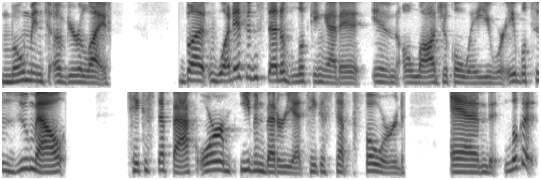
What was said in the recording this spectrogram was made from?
moment of your life. But what if instead of looking at it in a logical way, you were able to zoom out, take a step back, or even better yet, take a step forward and look at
